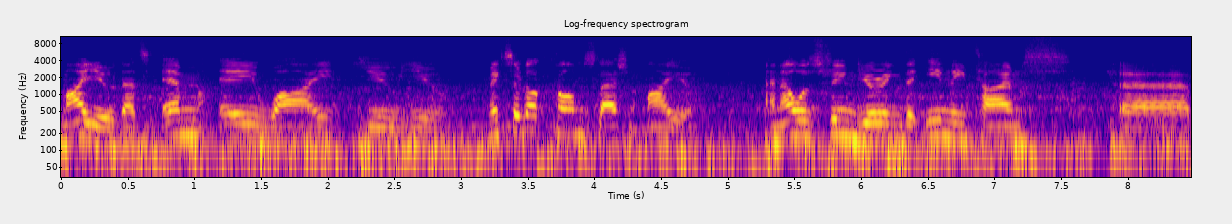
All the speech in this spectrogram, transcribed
Mayu. That's M A Y U U. Mixer.com slash Mayu. And I will stream during the evening times uh,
